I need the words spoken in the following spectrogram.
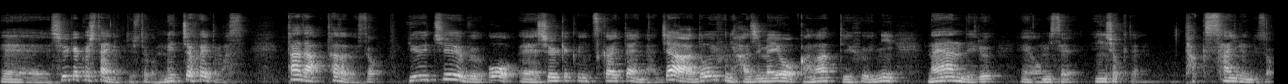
えー、集客したいなっていう人がめっちゃ増えてます。ただ、ただですよ。YouTube を、えー、集客に使いたいな。じゃあ、どういうふうに始めようかなっていうふうに悩んでいる、えー、お店、飲食店、たくさんいるんですよ。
